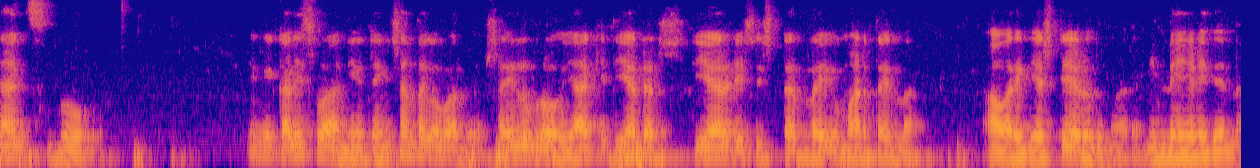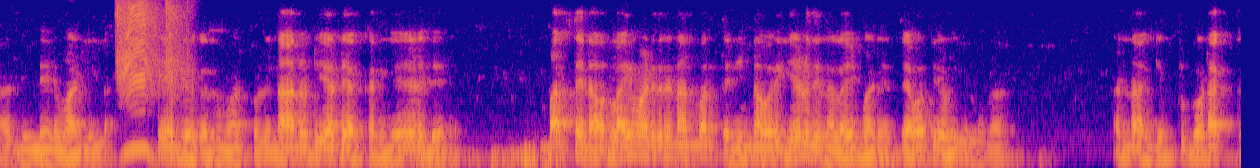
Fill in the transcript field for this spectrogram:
ಥ್ಯಾಂಕ್ಸ್ ಬ್ರೋ ನಿಮಗೆ ಕಳಿಸುವ, ನೀವು ಟೆನ್ಷನ್ ತಗೋಬಾರ್ದು. ಶೈಲು ಬ್ರೋ ಯಾಕೆ theatres T R D sister live ಮಾಡ್ತಾ ಇಲ್ಲ? ಅವರಿಗೆ ಎಷ್ಟೇ ಹೇಳೋದು ಮಾರೆ ನಿನ್ನೆ ಹೇಳಿದೆ ನಾನು ನಿನ್ನೇನು ಮಾಡಲಿಲ್ಲ. ಏನು ಬೇಕಾದರೂ ಮಾಡ್ಕೊಳ್ಳಿ. ನಾನು ಟಿ ಆರ್ ಡಿ ಅಕ್ಕನಿಗೆ ಹೇಳಿದ್ದೇನೆ. ಬರ್ತೇನೆ, ಅವ್ರು ಲೈವ್ ಮಾಡಿದರೆ ನಾನು ಬರ್ತೇನೆ. ಇನ್ನು ಅವರಿಗೆ ಹೇಳುದಿಲ್ಲ ಲೈವ್ ಮಾಡಿ ಅಂತ. ಯಾವತ್ತು ಹೇಳುದಿಲ್ಲ ನಾನು. ಅಣ್ಣ ಗಿಫ್ಟ್ ಗೊಡಕ್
